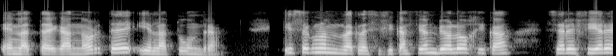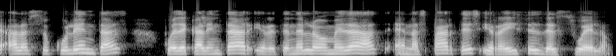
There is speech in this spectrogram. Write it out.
en la taiga norte y en la tundra. Y según la clasificación biológica, se refiere a las suculentas, puede calentar y retener la humedad en las partes y raíces del suelo.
